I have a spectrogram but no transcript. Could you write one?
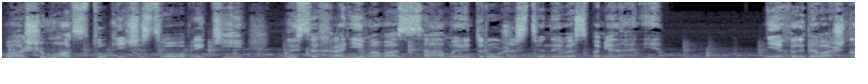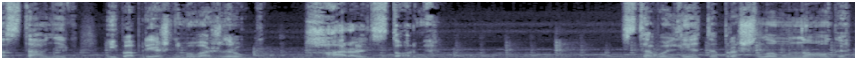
Вашему отступничеству вопреки, мы сохраним о вас самые дружественные воспоминания. Некогда ваш наставник и по-прежнему ваш друг Харальд Стормер. С того лета прошло много,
